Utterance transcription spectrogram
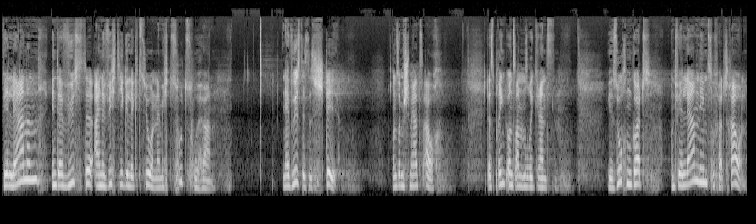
Wir lernen in der Wüste eine wichtige Lektion, nämlich zuzuhören. In der Wüste ist es still, unserem Schmerz auch. Das bringt uns an unsere Grenzen. Wir suchen Gott und wir lernen ihm zu vertrauen.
